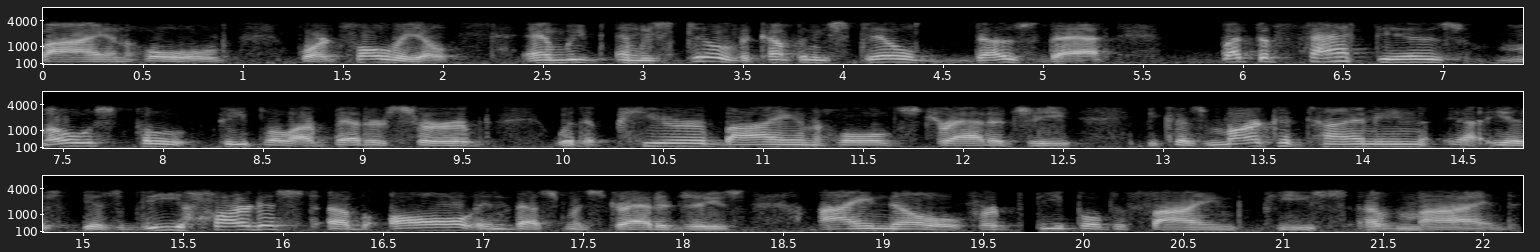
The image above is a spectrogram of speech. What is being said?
buy and hold portfolio. And we and we still the company still does that. But the fact is most people are better served with a pure buy and hold strategy because market timing uh, is is the hardest of all investment strategies I know for people to find peace of mind.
